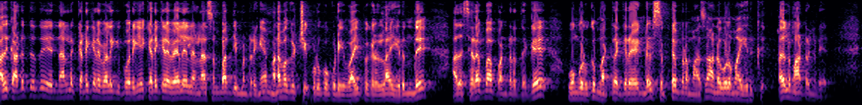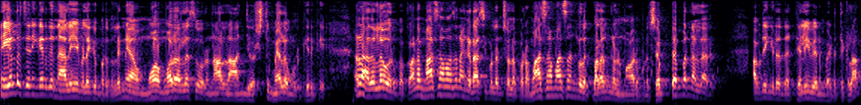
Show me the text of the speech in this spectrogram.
அதுக்கு அடுத்தது நல்ல கிடைக்கிற வேலைக்கு போகிறீங்க கிடைக்கிற வேலையில் நல்லா சம்பாத்தியம் பண்ணுறீங்க மனமகிழ்ச்சி கொடுக்கக்கூடிய வாய்ப்புகள்லாம் இருந்து அதை சிறப்பாக பண்ணுறதுக்கு உங்களுக்கு மற்ற கிரகங்கள் செப்டம்பர் மாதம் அனுகூலமாக இருக்குது அதில் மாற்றம் கிடையாது. ஏழரை சனிங்கிறது நாளையே விளக்க போகிறதில்ல இன்னும் மோ மொரலஸ் ஒரு நாலு அஞ்சு வருஷத்துக்கு மேலே உங்களுக்கு இருக்குது அதனால் அதெல்லாம் ஒரு பக்கம். ஆனால் மாதம் மாதம் நாங்கள் ராசி பலன் சொல்ல போகிறோம் மாதம் மாதம் உங்களுக்கு பலன்கள் மாறுபடும். செப்டம்பர் நல்லாயிருக்கும் அப்படிங்கிறத தெளிவை நம்ம எடுத்துக்கலாம்.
